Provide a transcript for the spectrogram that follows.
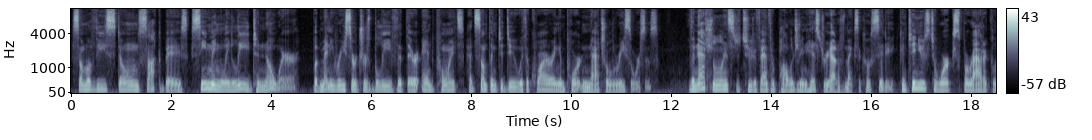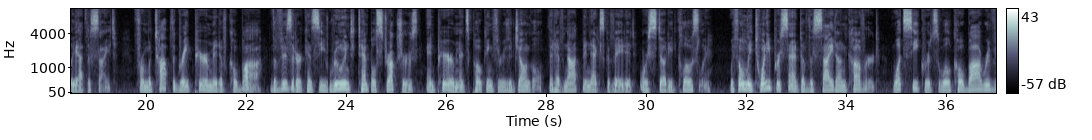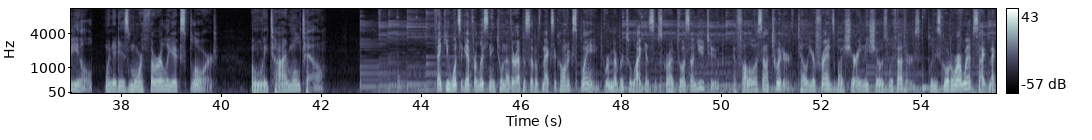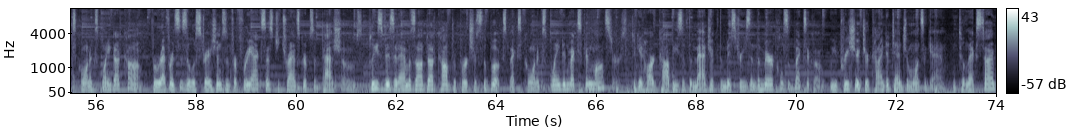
Some of these stone sacbes seemingly lead to nowhere, but many researchers believe that their endpoints had something to do with acquiring important natural resources. The National Institute of Anthropology and History out of Mexico City continues to work sporadically at the site. From atop the Great Pyramid of Coba, the visitor can see ruined temple structures and pyramids poking through the jungle that have not been excavated or studied closely. With only 20% of the site uncovered, what secrets will Coba reveal when it is more thoroughly explored? Only time will tell. Thank you once again for listening to another episode of Mexico Unexplained. Remember to like and subscribe to us on YouTube and follow us on Twitter. Tell your friends by sharing these shows with others. Please go to our website, MexicoUnexplained.com, for references, illustrations, and for free access to transcripts of past shows. Please visit Amazon.com to purchase the books Mexico Unexplained and Mexican Monsters to get hard copies of the magic, the mysteries, and the miracles of Mexico. We appreciate your kind attention once again. Until next time,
